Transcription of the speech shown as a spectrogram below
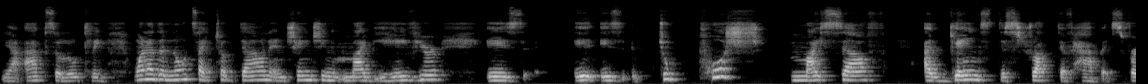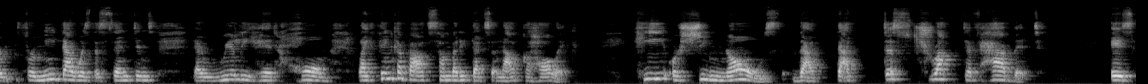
Yeah absolutely. One of the notes i took down in changing my behavior is is to push myself against destructive habits. For, for me, that was the sentence that really hit home. Like, think about somebody that's an alcoholic. He or she knows that that destructive habit is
